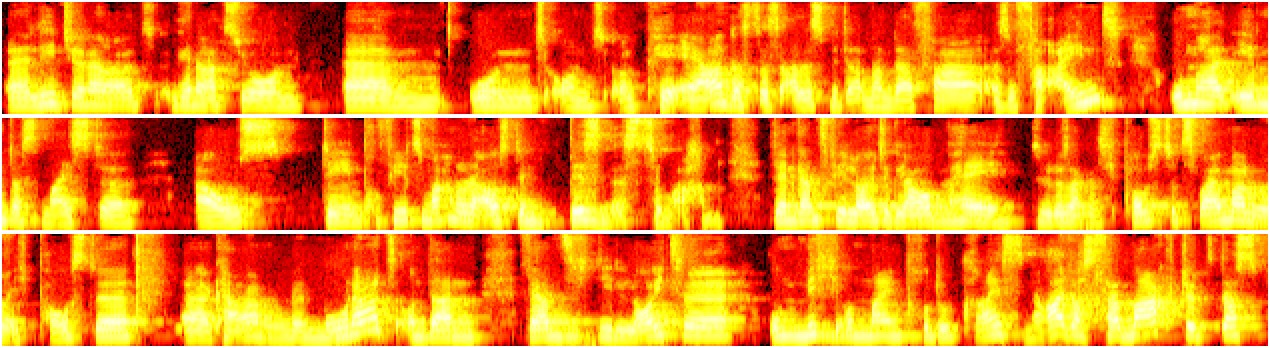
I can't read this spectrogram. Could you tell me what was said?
äh, Lead-Generation ähm, und, und, und PR, dass das alles miteinander ver, also vereint, um halt eben das meiste aus dem Profil zu machen oder aus dem Business zu machen. Denn ganz viele Leute glauben, hey, wie du gesagt hast, ich poste zweimal oder ich poste, äh, keine Ahnung, einen Monat und dann werden sich die Leute um mich, um mein Produkt reißen. Ah, das vermarktet, das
